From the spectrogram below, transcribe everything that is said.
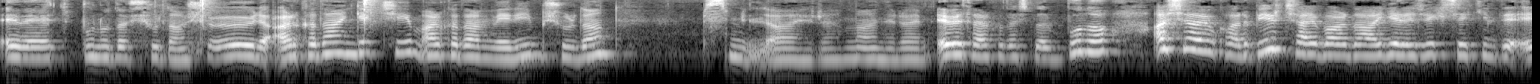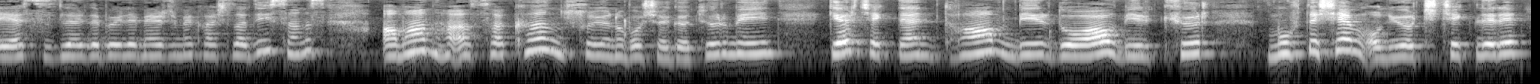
Evet bunu da şuradan şöyle arkadan geçeyim arkadan vereyim şuradan Bismillahirrahmanirrahim. Evet arkadaşlar bunu aşağı yukarı bir çay bardağı gelecek şekilde eğer sizler de böyle mercimek haşladıysanız aman ha, sakın suyunu boşa götürmeyin. Gerçekten tam bir doğal bir kür muhteşem oluyor çiçekleri.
